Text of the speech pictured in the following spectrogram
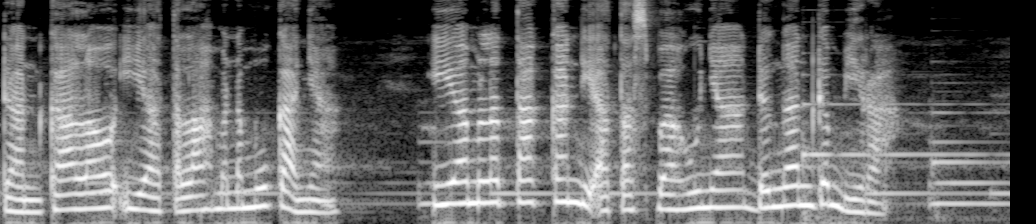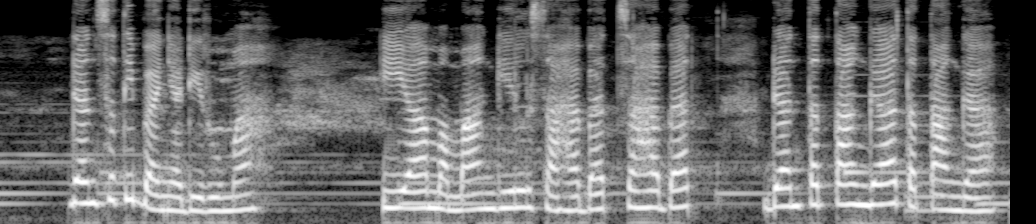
Dan kalau ia telah menemukannya, ia meletakkan di atas bahunya dengan gembira. Dan setibanya di rumah, ia memanggil sahabat-sahabat dan tetangga-tetangga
